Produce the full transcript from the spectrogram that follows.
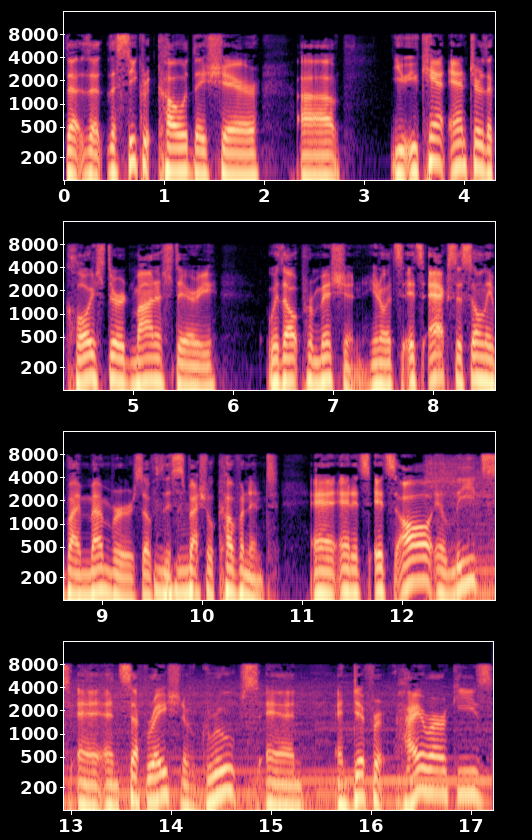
the the, the secret code they share. Uh, you you can't enter the cloistered monastery without permission. You know, it's it's access only by members of this Mhm. special covenant, and and it's it's all elites and, and separation of groups and and different hierarchies.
